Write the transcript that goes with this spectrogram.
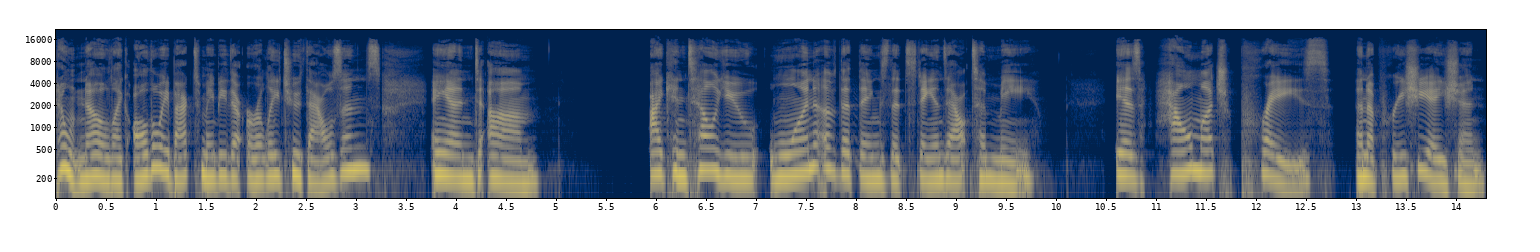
I don't know, like all the way back to maybe the early 2000s. And um, I can tell you one of the things that stands out to me is how much praise and appreciation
